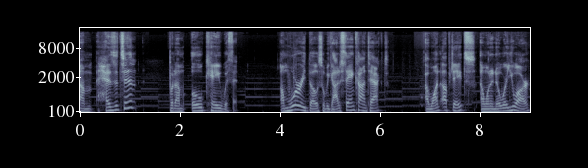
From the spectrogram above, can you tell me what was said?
I'm hesitant, but I'm okay with it. I'm worried though, so we got to stay in contact. I want updates. I want to know where you are.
